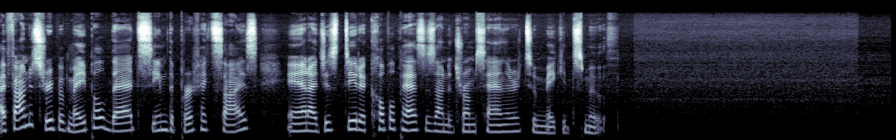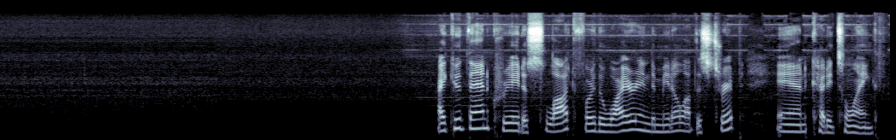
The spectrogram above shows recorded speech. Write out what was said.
I found a strip of maple that seemed the perfect size and I just did a couple passes on the drum sander to make it smooth. I could then create a slot for the wire in the middle of the strip and cut it to length.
